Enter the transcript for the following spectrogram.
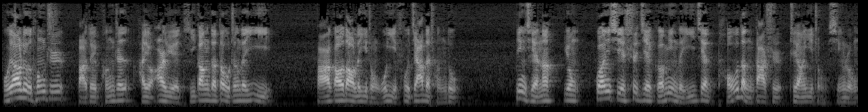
五幺六通知把对彭真还有二月提纲的斗争的意义，拔高到了一种无以复加的程度。并且呢，用关系世界革命的一件头等大事这样一种形容，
